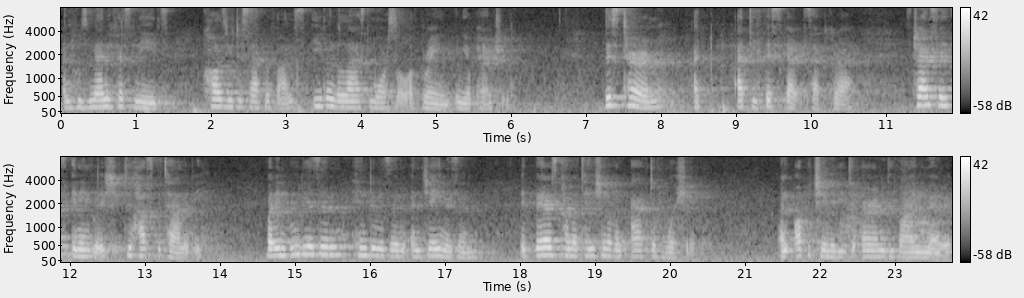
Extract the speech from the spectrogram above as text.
and whose manifest needs cause you to sacrifice even the last morsel of grain in your pantry. This term, atithisatkara, translates in English to hospitality, but in Buddhism, Hinduism, and Jainism, it bears connotation of an act of worship, an opportunity to earn divine merit.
